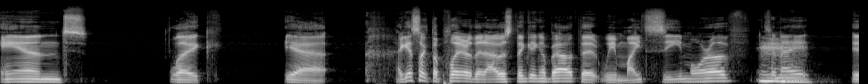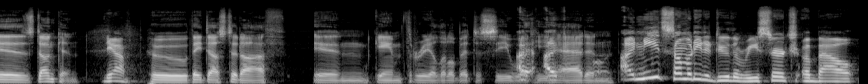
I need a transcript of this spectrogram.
And like, yeah, I guess like the player that I was thinking about that we might see more of tonight mm. is Duncan. Yeah, who they dusted off in game three a little bit to see what I, he I, had and I need somebody to do the research about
